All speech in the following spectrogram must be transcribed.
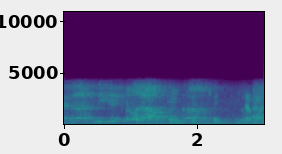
and uh, he can fill it out. Thank um, you. So you have one.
